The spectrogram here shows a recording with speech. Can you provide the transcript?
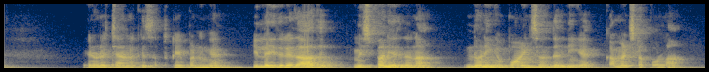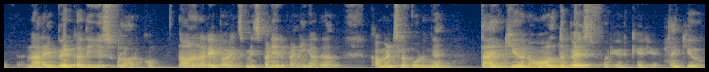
என்னோடய சேனலுக்கு சப்ஸ்கிரைப் பண்ணுங்கள் இல்லை இதில் ஏதாவது மிஸ் பண்ணியிருந்தேன்னா இன்னும் நீங்கள் பாயிண்ட்ஸ் வந்து நீங்கள் கமெண்ட்ஸில் போடலாம். நிறைய பேருக்கு அது யூஸ்ஃபுல்லாக இருக்கும். நானும் நிறைய பாயிண்ட்ஸ் மிஸ் பண்ணியிருப்பேன். நீங்கள் அதை கமெண்ட்ஸில் போடுங்க. Thank you and all the best for your career thank you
